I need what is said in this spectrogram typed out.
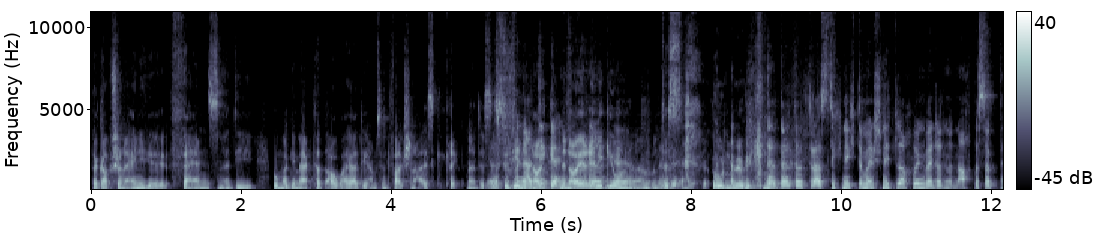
da gab es schon einige Fans, ne, die, wo man gemerkt hat, oh ja, die haben den falschen Hals gekriegt. Ne. Das ja, ist für die eine, neu, eine neue Religion ja, ja, ne, und das ist unmöglich. Da, da, da traust dich nicht einmal einen Schnittlauch holen, weil der Nachbar sagt,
